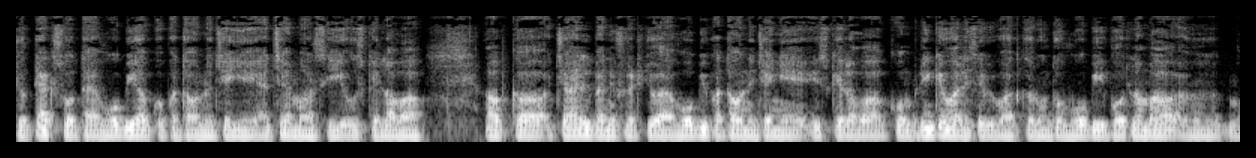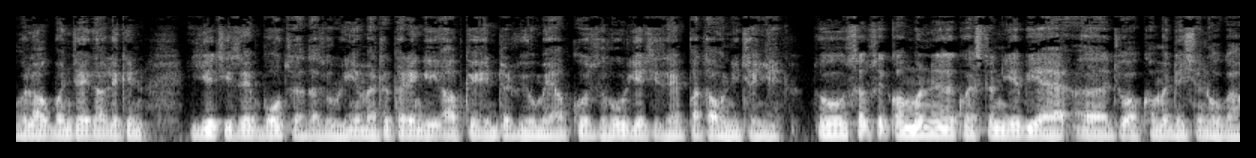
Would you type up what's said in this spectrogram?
جو ٹیکس ہوتا ہے وہ بھی آپ کو پتہ ہونا چاہیے. ایچ ایم آر سی اس کے علاوہ آپ کا چائلڈ بینیفٹ جو ہے وہ بھی پتہ ہونے چاہیے. اس کے علاوہ کمپنی کے والے سے بھی بات کروں تو وہ بھی بہت لمبا ولاگ بن جائے گا. لیکن یہ چیزیں بہت زیادہ ضروری ہیں میٹر کریں گی آپ کے انٹرویو میں، آپ کو ضرور یہ چیزیں پتہ ہونی چاہیے۔ تو سب سے کامن کویسٹن یہ بھی ہے جو اکوموڈیشن ہوگا،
